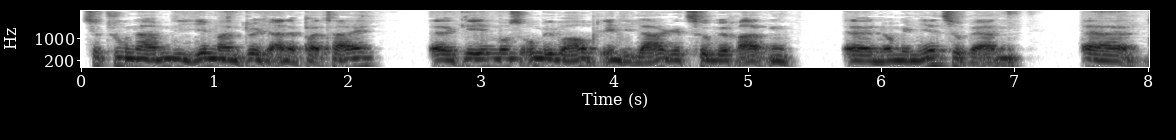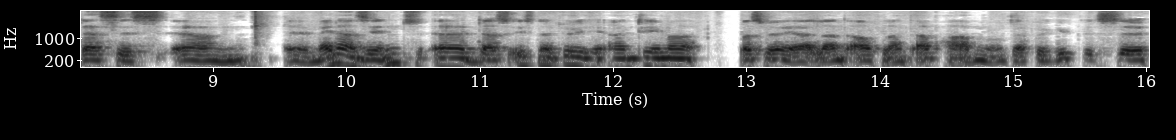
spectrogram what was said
zu tun haben, die jemand durch eine Partei äh, gehen muss, um überhaupt in die Lage zu geraten, äh, nominiert zu werden. Äh, dass es ähm, äh, Männer sind, äh, das ist natürlich ein Thema, was wir ja Land auf Land ab haben und dafür gibt es äh,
